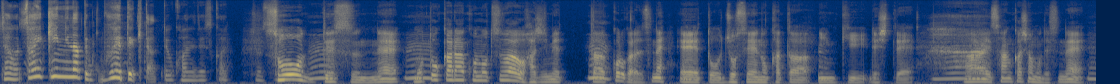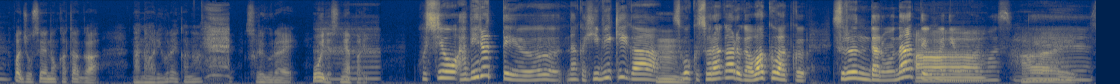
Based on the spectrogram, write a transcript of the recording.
じゃあ最近になって増えてきたっていう感じですか？そうですね、うん。元からこのツアーを始めた頃からですね、えっ、と女性の方人気でして、ははい参加者もですねうん。やっぱ女性の方が7割ぐらいかな。それぐらい多いですねやっぱり。星を浴びるっていうなんか響きがうん。すごく空ガールがワクワクするんだろうなっていうふうに思いますね。はい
